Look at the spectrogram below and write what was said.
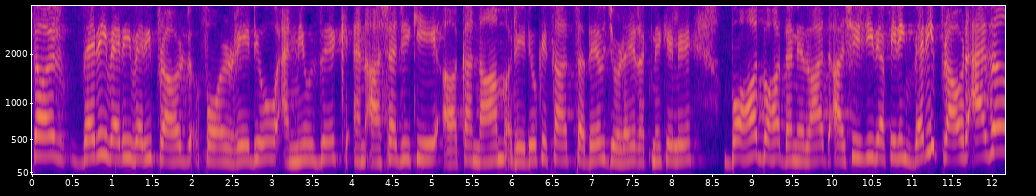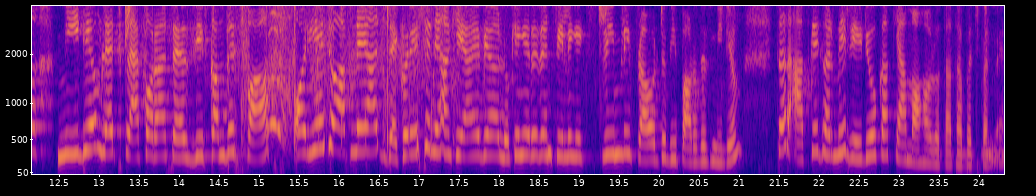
Sir very very very proud for radio and music and Asha ji की अ, का नाम रेडियो के साथ सदैव जुड़े रखने के लिए बहुत बहुत धन्यवाद Ashish ji we are feeling very proud as a medium let's clap for ourselves we come this far और ये जो आपने आज डेकोरेशन यहाँ किया है we are looking at it and feeling extremely proud to be part of this medium sir आपके घर में रेडियो का क्या माहौल होता था बचपन में?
